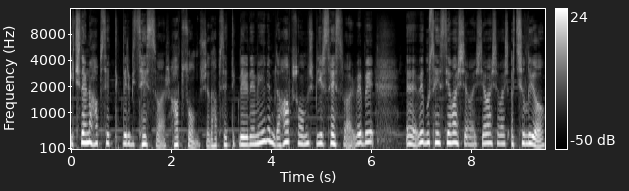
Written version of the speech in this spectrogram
içlerine hapsettikleri bir ses var. Hapsolmuş ya da hapsettikleri demeyelim de hapsolmuş bir ses var ve bir e, ve bu ses yavaş yavaş yavaş yavaş açılıyor.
